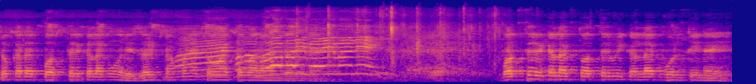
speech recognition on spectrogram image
જો કદાચ બોતેર કલાકનું રિઝલ્ટ ના મળે તો વાત તમારા બોતેર કલાક તોતેરમી કલાક બોલતી નહીં.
